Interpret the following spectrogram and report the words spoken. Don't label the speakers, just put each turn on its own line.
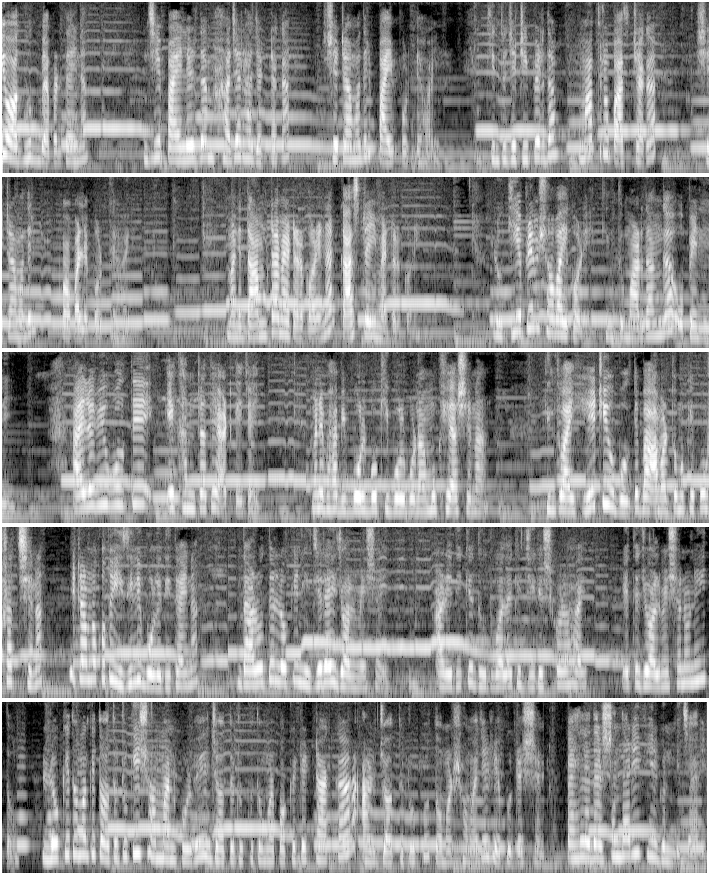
কি অদ্ভুত ব্যাপার, তাই না? যে পাইলের দাম হাজার হাজার টাকা, সেটা আমাদের পায়ে পড়তে হয়। কিন্তু যে টিপের দাম মাত্র পাঁচ টাকা, সেটা আমাদের কপালে পড়তে হয়। মানে দামটা ম্যাটার করে না, কাজটাই ম্যাটার করে। লুকিয়ে প্রেম সবাই করে, কিন্তু মারদাঙ্গা ওপেনলি আই লাভ ইউ বলতে এখানটাতে আটকে যাই। মানে ভাবি, বলব কি বলব না, মুখে আসে না। কিন্তু আই হেট ইউ বলতে, বা আমার তোমাকে পোষাচ্ছে না, এটা আমরা কত ইজিলি বলে দিই, তাই না? দারুতে লোকে নিজেরাই জল মেশায়। আর এদিকে দুধওয়ালাকে জিজ্ঞেস করা হয় এতে জল মেশানো নেই তো। লোকে তোমাকে ততটুকুই সম্মান করবে যতটুকু তোমার পকেটের টাকা আর যতটুকু তোমার সমাজের রেপুটেশন পেহলে দর্শনদারি ফিরগুন বিচারে।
